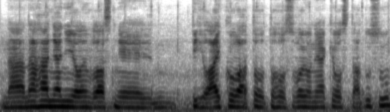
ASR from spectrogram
na naháňanie len vlastne tých lajkov a to, toho svojho nejakého statusu.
